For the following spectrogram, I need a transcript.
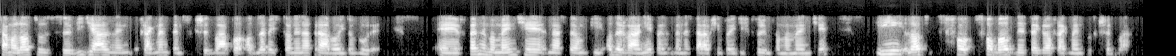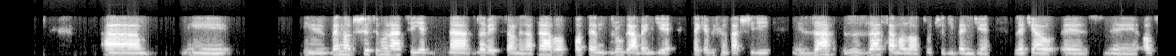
samolotu z widzialnym fragmentem skrzydła po, od lewej strony na prawo i do góry. e, w pewnym momencie nastąpi oderwanie, będę starał się powiedzieć, w którym to momencie, i lot swo, swobodny tego fragmentu skrzydła. A, będą trzy symulacje, jedna z lewej strony na prawo, potem druga będzie, tak jakbyśmy patrzyli, za, za samolotu, czyli będzie leciał e, e, od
